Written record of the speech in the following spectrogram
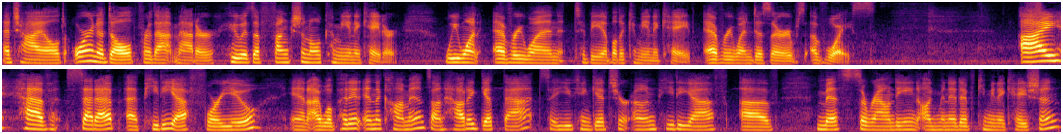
a child or an adult for that matter who is a functional communicator. We want everyone to be able to communicate. Everyone deserves a voice. I have set up a PDF for you and I will put it in the comments on how to get that so you can get your own PDF of myths surrounding augmentative communication.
